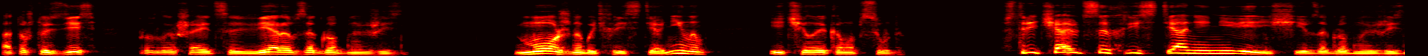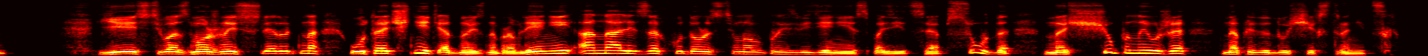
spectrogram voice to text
а то, что здесь провозглашается вера в загробную жизнь. Можно быть христианином и человеком абсурда. Встречаются христиане, не верящие в загробную жизнь. Есть возможность, следовательно, уточнить одно из направлений анализа художественного произведения с позиции абсурда, нащупанной уже на предыдущих страницах.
